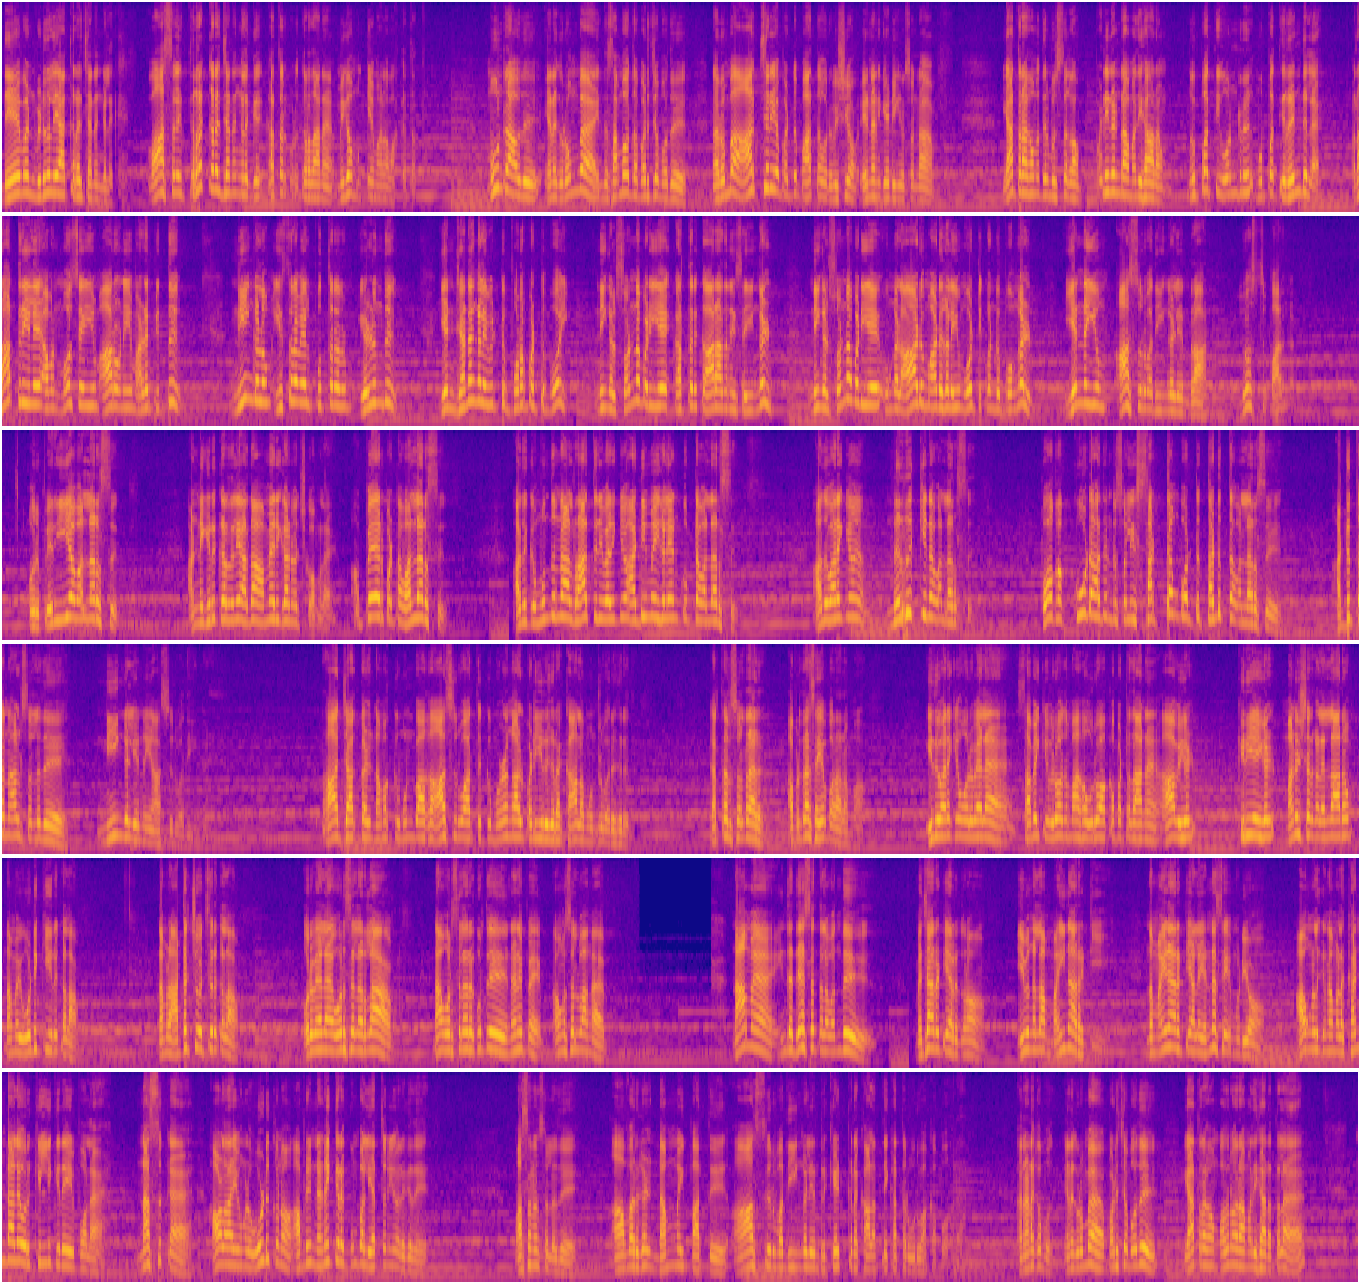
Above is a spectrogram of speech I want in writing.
தேவன் விடுதலையாக்குற ஜனங்களுக்கு. வாசலை திறக்கிற ஜனங்களுக்கு கத்தர் கொடுக்கறதான மிக முக்கியமான வாக்குத்தத்தம். மூன்றாவது எனக்கு ரொம்ப இந்த சம்பவத்தை படித்த போது நான் ரொம்ப ஆச்சரியப்பட்டு பார்த்த ஒரு விஷயம் என்னன்னு கேட்டிங்கன்னு சொன்னால் யாத்ராகமத்தின் புஸ்தகம் பனிரெண்டாம் அதிகாரம் முப்பத்தி ஒன்று முப்பத்தி ரெண்டில் ராத்திரியிலே அவன் மோசையையும் ஆரோனையும் அழைப்பித்து நீங்களும் இஸ்ரவேல் புத்திரரும் எழுந்து என் ஜனங்களை விட்டு புறப்பட்டு போய் நீங்கள் சொன்னபடியே கர்த்தருக்கு ஆராதனை செய்யுங்கள். நீங்கள் சொன்னபடியே உங்கள் ஆடு மாடுகளையும் ஓட்டிக்கொண்டு போங்கள். என்னையும் ஆசிர்வதியுங்கள் என்றான். யோசித்து பாருங்க. ஒரு பெரிய வல்லரசு. அன்னைக்கு இருக்கிறதுலே அதான் அமெரிக்கான்னு வச்சுக்கோங்களேன். அப்பேற்பட்ட வல்லரசு. அதுக்கு முந்தின நாள் ராத்திரி வரைக்கும் அடிமைகளேன்னு கூப்பிட்ட வல்லரசு. அது வரைக்கும் நெருக்கின வல்லரசு. போகக்கூடாது என்று சொல்லி சட்டம் போட்டு தடுத்த வல்லரசு. அடுத்த நாள் சொல்லுது நீங்கள் என்னை ஆசிர்வதியுங்கள். ராஜாக்கள் நமக்கு முன்பாக ஆசிர்வாதத்துக்கு முழங்கால் படியிருக்கிற காலம் ஒன்று வருகிறது. கர்த்தர் சொல்றார் அப்படித்தான் செய்ய போறாரம்மா. இது வரைக்கும் ஒருவேளை சபைக்கு விரோதமாக உருவாக்கப்பட்டதான ஆவிகள் கிரியைகள் மனுஷர்கள் எல்லாரும் நம்மை ஒடுக்கி இருக்கலாம். நம்மளை அடைச்சி வச்சிருக்கலாம். ஒருவேளை ஒரு சிலர்லாம் நான் ஒரு சிலரை குறித்து நினைப்பேன். அவங்க சொல்லுவாங்க நாம் இந்த தேசத்தில் வந்து மெஜாரிட்டியாக இருக்கிறோம். இவங்கெல்லாம் மைனாரிட்டி இந்த மைனாரிட்டியால் என்ன செய்ய முடியும்? அவங்களுக்கு நம்மளை கண்டாலே ஒரு கிள்ளிக்கிறையை போல. நசுக்க அவ்வளோதான் இவங்களை ஒடுக்கணும். அப்படின்னு நினைக்கிற கும்பல் எத்தனையோ இருக்குது. வசனம் சொல்லுது அவர்கள் நம்மை பார்த்து ஆசிர்வதியுங்கள் என்று கேட்கிற காலத்தை கத்தர் உருவாக்க போகிறார். அது நடக்க போகுது எனக்கு ரொம்ப படித்த போது யாத்திரகம் பதினோராம் அதிகாரத்தில்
